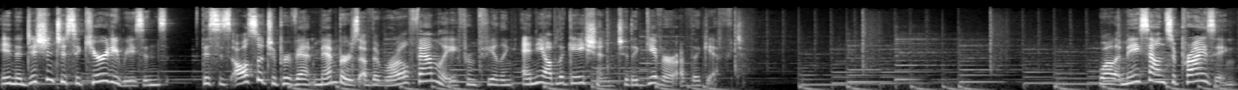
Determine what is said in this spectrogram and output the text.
In addition to security reasons, this is also to prevent members of the royal family from feeling any obligation to the giver of the gift. While it may sound surprising,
